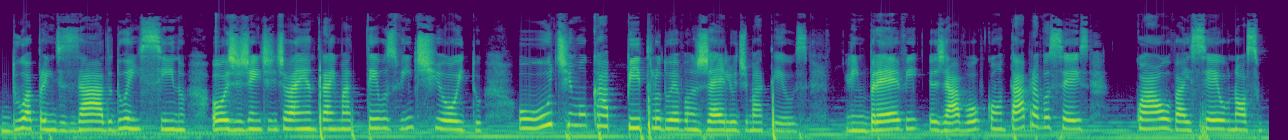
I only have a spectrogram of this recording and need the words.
do aprendizado, do ensino. Hoje, gente, a gente vai entrar em Mateus 28, o último capítulo do Evangelho de Mateus. Em breve eu já vou contar para vocês qual vai ser o nosso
